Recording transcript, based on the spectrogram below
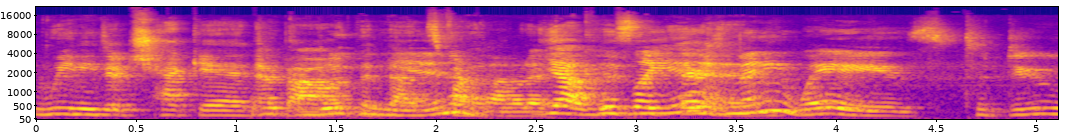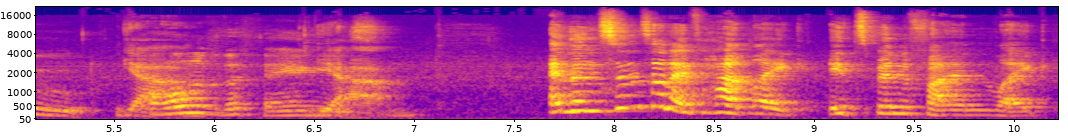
we need to check in Like, about that. That's in about it. Yeah, because like me there's in. many ways to do Yeah. all of the things. Yeah. And then since then, I've had like it's been fun. Like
